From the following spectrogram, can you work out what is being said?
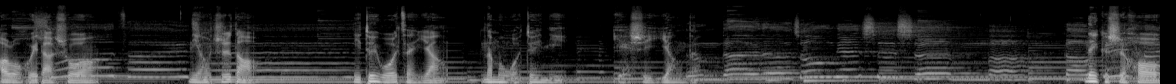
而我回答说。你要知道，你对我怎样，那么我对你也是一样的。那个时候，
